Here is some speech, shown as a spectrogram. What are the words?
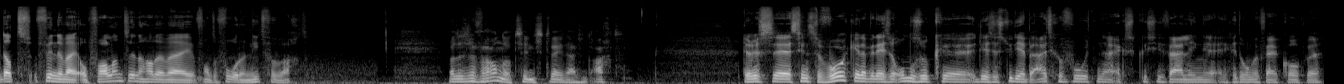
dat vinden wij opvallend en hadden wij van tevoren niet verwacht. Wat is er veranderd sinds 2008? Er is uh, sinds de vorige keer dat we deze onderzoek, uh, deze studie hebben uitgevoerd naar executieveilingen en gedwongen verkopen,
